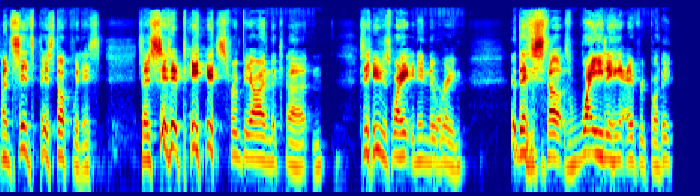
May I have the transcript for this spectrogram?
And Sid's pissed off with this. So Sid appears from behind the curtain because he was waiting in the Yeah. ring. And then he starts wailing at everybody.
